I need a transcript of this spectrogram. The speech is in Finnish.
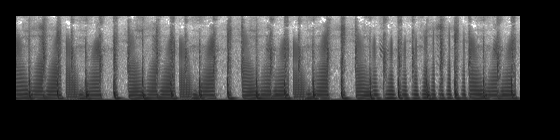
Thank you.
